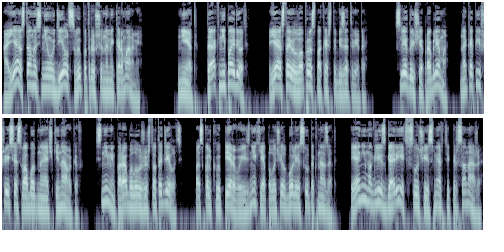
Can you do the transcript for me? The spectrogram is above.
А я останусь неудел с выпотрошенными карманами. Нет, так не пойдет. Я оставил вопрос пока что без ответа. Следующая проблема — накопившиеся свободные очки навыков. С ними пора было уже что-то делать, поскольку первые из них я получил более суток назад, и они могли сгореть в случае смерти персонажа.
